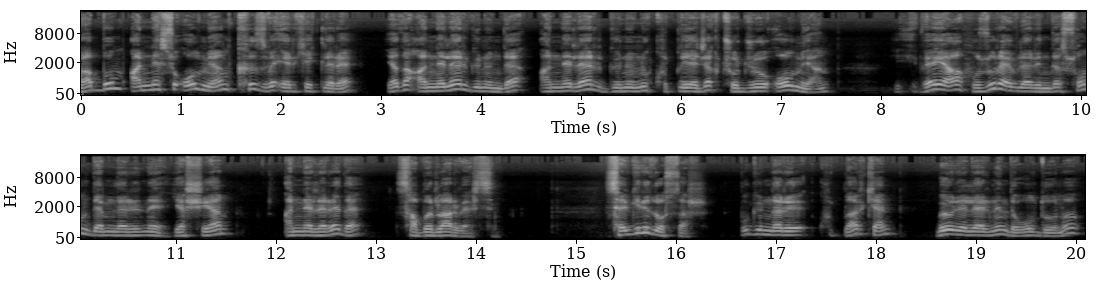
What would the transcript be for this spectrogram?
Rabbim annesi olmayan kız ve erkeklere ya da anneler gününde anneler gününü kutlayacak çocuğu olmayan veya huzur evlerinde son demlerini yaşayan annelere de sabırlar versin. Sevgili dostlar, bu günleri kutlarken böylelerinin de olduğunu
